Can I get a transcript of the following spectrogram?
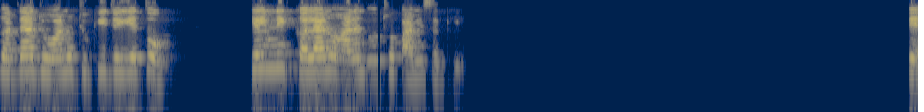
ઘટના જોવાનું ચૂકી જઈએ તો ફિલ્મની કલાનો આનંદ ઓછો પામી શકીએ. બે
